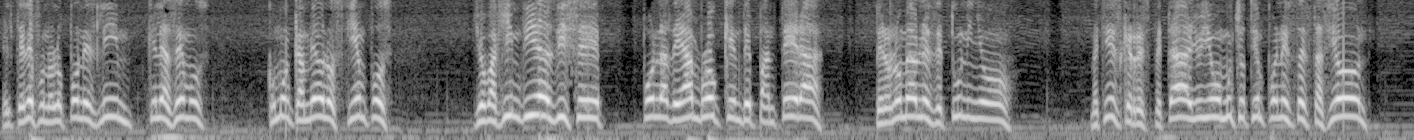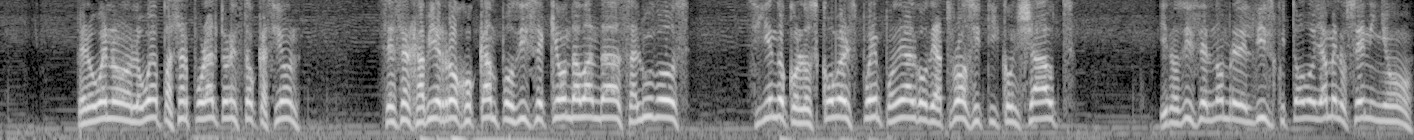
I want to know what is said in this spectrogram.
El teléfono lo pone Slim. ¿Qué le hacemos? ¿Cómo han cambiado los tiempos? Joaquín Díaz dice, pon la de Unbroken de Pantera. Pero no me hables de tú, niño. Me tienes que respetar. Yo llevo mucho tiempo en esta estación. Pero bueno, lo voy a pasar por alto en esta ocasión. César Javier Rojo Campos dice, ¿qué onda banda? Saludos. Siguiendo con los covers, pueden poner algo de Atrocity con Shout. Y nos dice el nombre del disco y todo. Ya me lo sé, niño.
